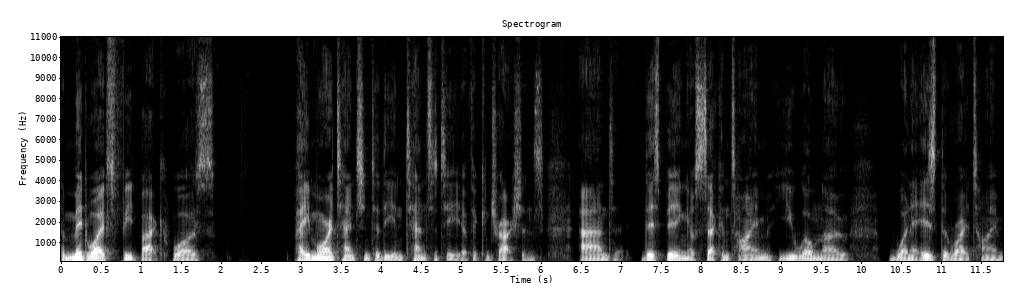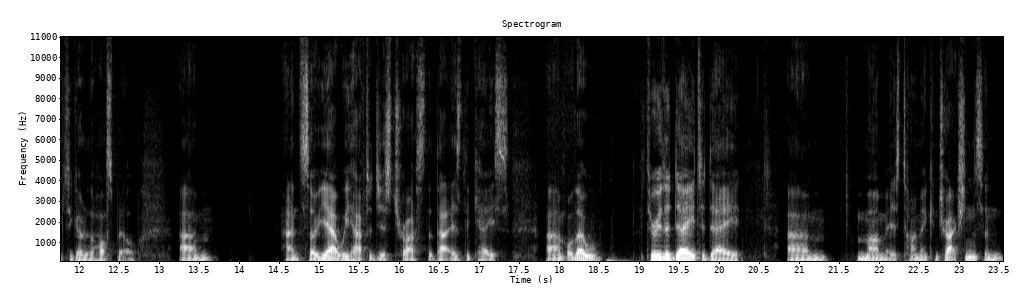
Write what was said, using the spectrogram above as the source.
the midwife's feedback was pay more attention to the intensity of the contractions. And this being your second time, you will know when it is the right time to go to the hospital. Um, and so, yeah, we have to just trust that that is the case. Um, although through the day today, um, mum is timing contractions, and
